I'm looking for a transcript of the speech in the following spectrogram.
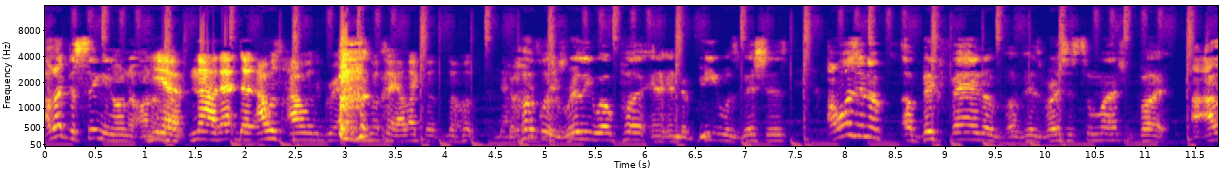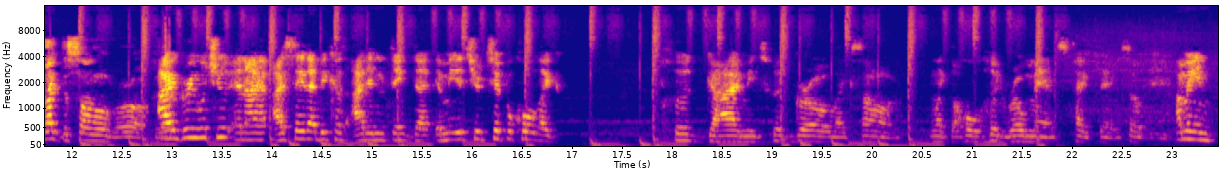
I like the singing on the on the Yeah, hook. nah, that, that I was I agree. I was gonna say I like the the hook. That The hook was really well put, and, and the beat was vicious. I wasn't a, a big fan of, of his verses too much, but I, I like the song overall. I agree with you, and I, I say that because I didn't think that. I mean, it's your typical like hood guy meets hood girl like song, like the whole hood romance type thing. So, I mean,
